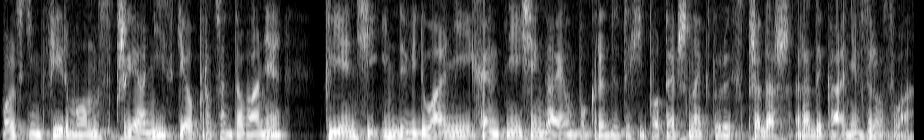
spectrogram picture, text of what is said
Polskim firmom sprzyja niskie oprocentowanie Klienci indywidualni chętniej sięgają po kredyty hipoteczne, których sprzedaż radykalnie wzrosła.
